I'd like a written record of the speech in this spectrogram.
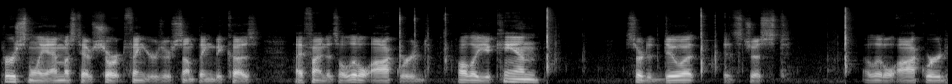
Personally, I must have short fingers or something because I find it's a little awkward. Although you can sort of do it, it's just a little awkward.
